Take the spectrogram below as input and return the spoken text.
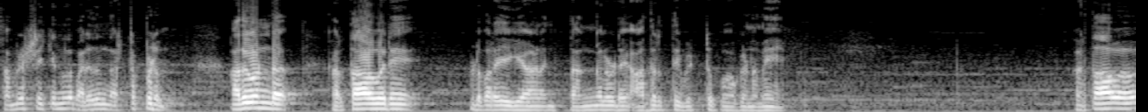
സംരക്ഷിക്കുന്നത് പലതും നഷ്ടപ്പെടും. അതുകൊണ്ട് കർത്താവിനെ പറയുകയാണ് തങ്ങളുടെ അതിർത്തി വിട്ടു പോകണമേ. കർത്താവ്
